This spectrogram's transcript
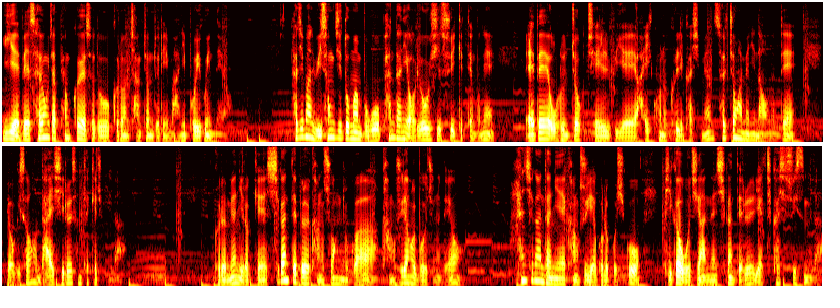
이 앱의 사용자 평가에서도 그런 장점들이 많이 보이고 있네요. 하지만 위성 지도만 보고 판단이 어려우실 수 있기 때문에 앱의 오른쪽 제일 위에 아이콘을 클릭하시면 설정 화면이 나오는데 여기서 날씨를 선택해 줍니다. 그러면 이렇게 시간대별 강수 확률과 강수량을 보여주는데요. 1시간 단위의 강수 예보를 보시고 비가 오지 않는 시간대를 예측하실 수 있습니다.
